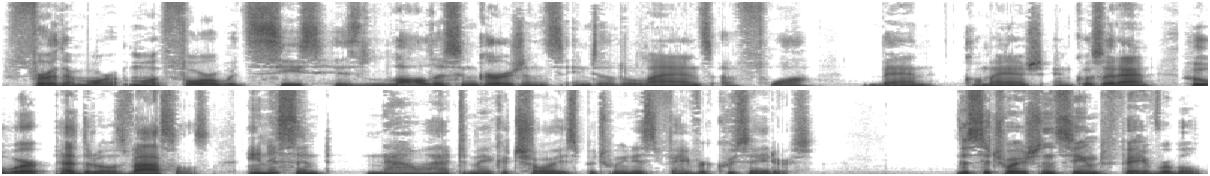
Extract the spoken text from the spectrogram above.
Furthermore, Montfort would cease his lawless incursions into the lands of Foix, Béarn, Comminges, and Couserans, who were Pedro's vassals. Innocent now had to make a choice between his favorite crusaders. The situation seemed favorable,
